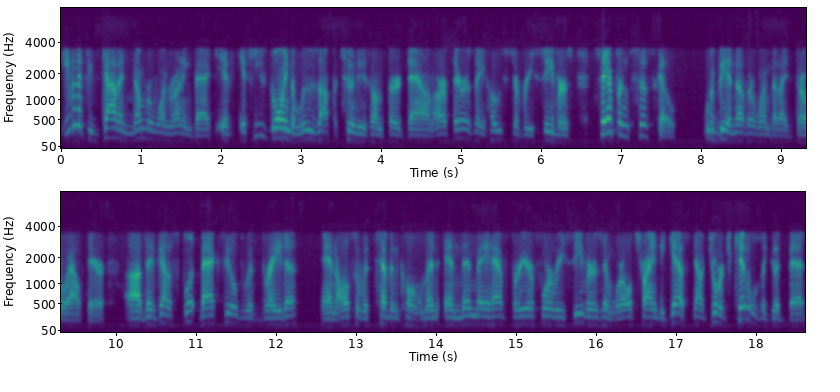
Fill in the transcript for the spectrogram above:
even if you've got a number one running back, if if he's going to lose opportunities on third down, or if there is a host of receivers, San Francisco would be another one that I'd throw out there. Uh, they've got a split backfield with Breida and also with Tevin Coleman, and then they have three or four receivers, and we're all trying to guess. Now George Kittle's a good bet.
